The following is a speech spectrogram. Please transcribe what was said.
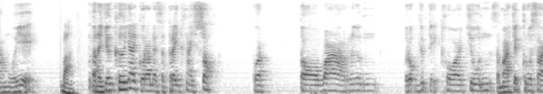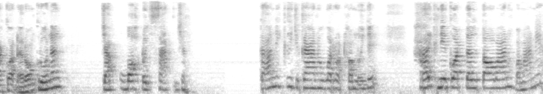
ណាមួយទេបាទប៉ុន្តែយើងឃើញហើយគ្រាន់តែស្ត្រីថ្ងៃសុកគាត់តវ៉ារឿងរកយុត្តិធម៌ជូនសមាជិកគ្រួសារគាត់ដែលរងគ្រោះហ្នឹងចាប់បោះដូចសត្វអញ្ចឹងតើនេះគឺជាការអនុវត្តរដ្ឋធម្មនុញ្ញទេ ហើយគ្នាគាត់ទៅតវ៉ានឹងប្រមាណនេះ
